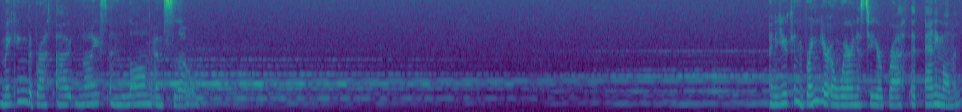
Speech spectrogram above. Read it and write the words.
Making the breath out nice and long and slow. And you can bring your awareness to your breath at any moment.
